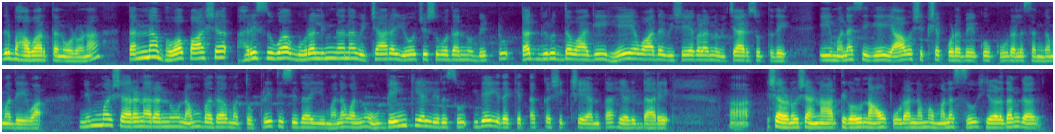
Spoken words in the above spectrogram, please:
ಇದ್ರ ಭಾವಾರ್ಥ ನೋಡೋಣ. ತನ್ನ ಭವಪಾಶ ಹರಿಸುವ ಗುರಲಿಂಗನ ವಿಚಾರ ಯೋಚಿಸುವುದನ್ನು ಬಿಟ್ಟು ತದ್ವಿರುದ್ಧವಾಗಿ ಹೇಯವಾದ ವಿಷಯಗಳನ್ನು ವಿಚಾರಿಸುತ್ತದೆ. ಈ ಮನಸ್ಸಿಗೆ ಯಾವ ಶಿಕ್ಷೆ ಕೊಡಬೇಕು ಕೂಡಲ ಸಂಗಮ ದೇವ. ನಿಮ್ಮ ಶರಣರನ್ನು ನಂಬದ ಮತ್ತು ಪ್ರೀತಿಸಿದ ಈ ಮನವನ್ನು ಬೆಂಕಿಯಲ್ಲಿರಿಸು, ಇದೇ ಇದಕ್ಕೆ ತಕ್ಕ ಶಿಕ್ಷೆ ಅಂತ ಹೇಳಿದ್ದಾರೆ. ಶರಣು ಶರಣಾರ್ಥಿಗಳು, ನಾವು ಕೂಡ ನಮ್ಮ ಮನಸ್ಸು ಹೇಳ್ದಂಗೆ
